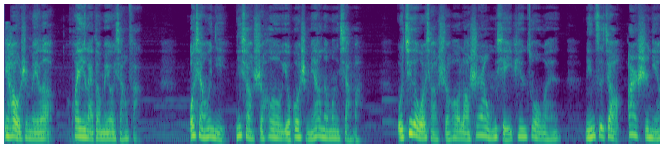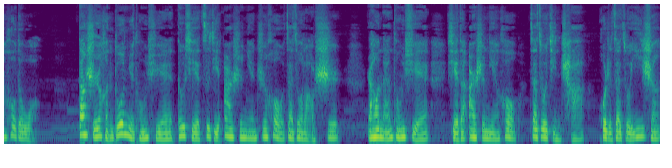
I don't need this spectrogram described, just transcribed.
你好，我是梅乐，欢迎来到没有想法。我想问你，你小时候有过什么样的梦想吗？我记得我小时候，老师让我们写一篇作文，名字叫《二十年后的我》。当时很多女同学都写自己二十年之后在做老师，然后男同学写的二十年后在做警察或者在做医生。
